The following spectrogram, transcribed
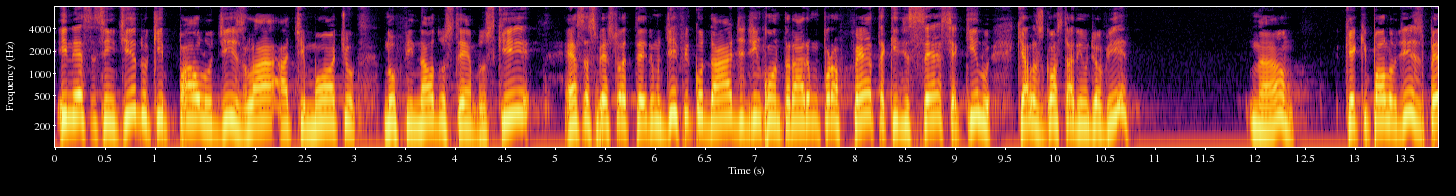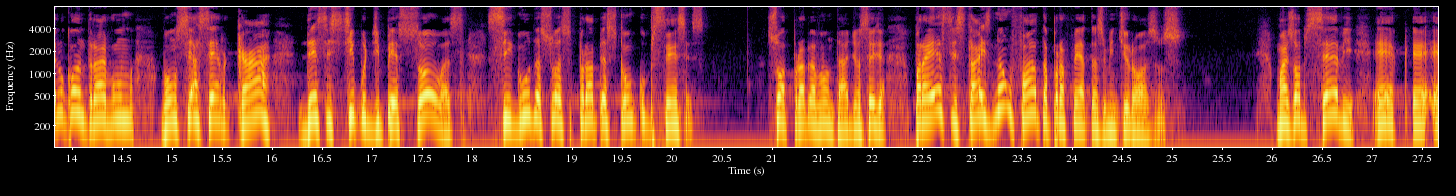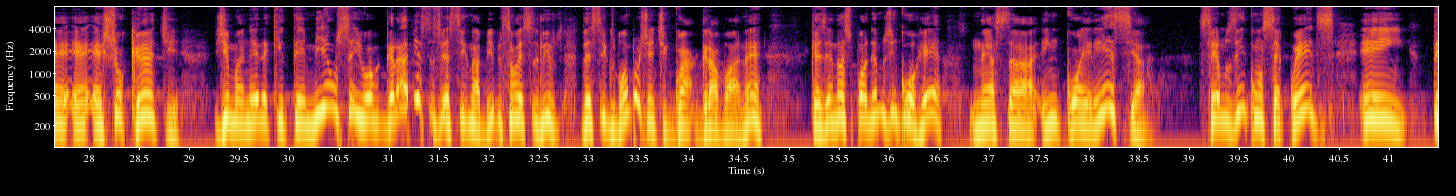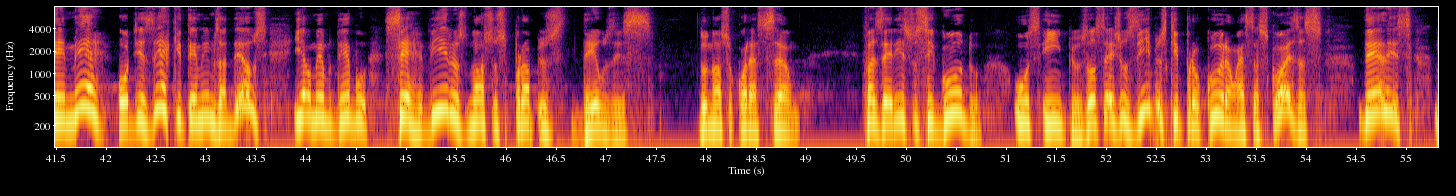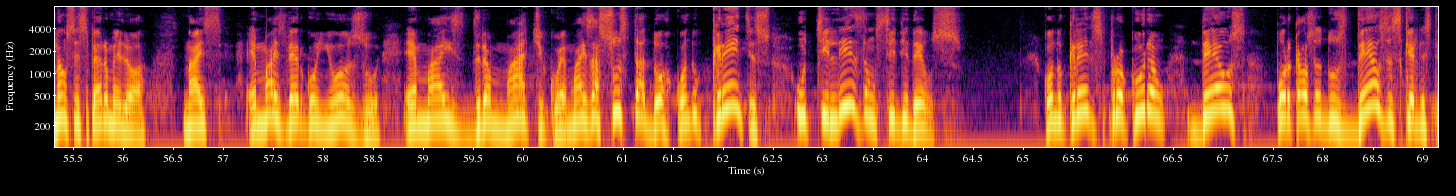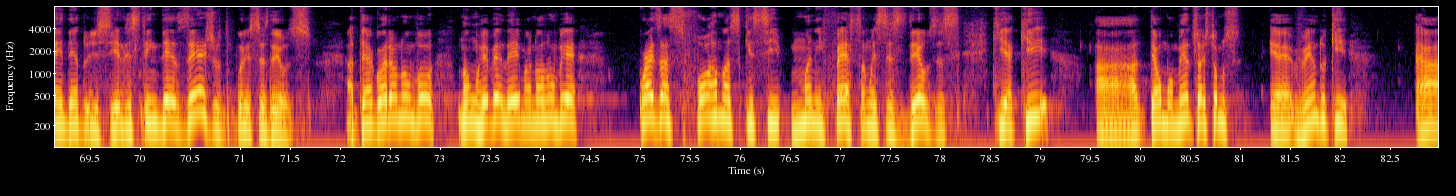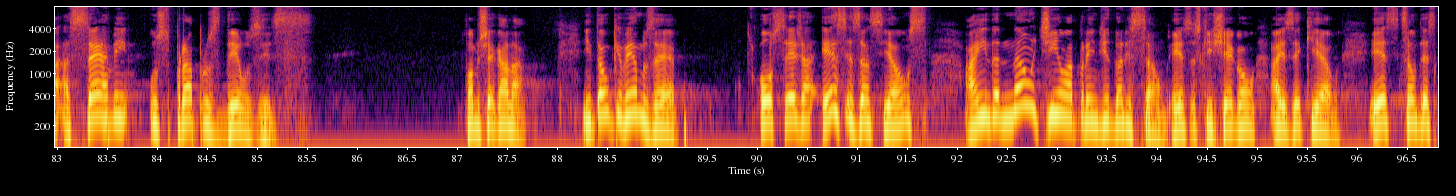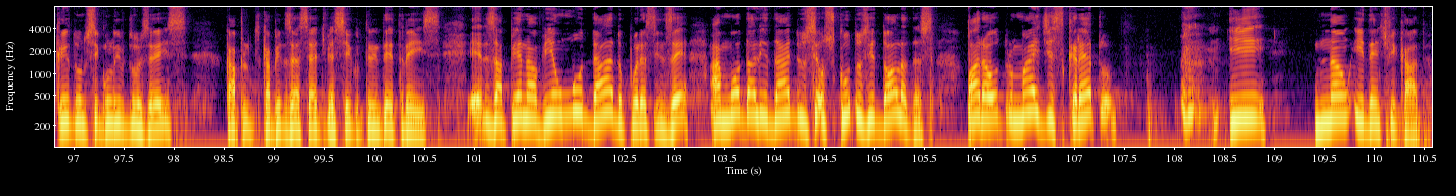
E nesse sentido que Paulo diz lá a Timóteo no final dos tempos, que essas pessoas teriam dificuldade de encontrar um profeta que dissesse aquilo que elas gostariam de ouvir? Não. O que, que Paulo diz? Pelo contrário, vão, vão se acercar desses tipos de pessoas segundo as suas próprias concupiscências sua própria vontade. Ou seja, para esses tais não falta profetas mentirosos. Mas observe, é, é, é, é, chocante, de maneira que temiam o Senhor. Grave esses versículos na Bíblia, são esses livros, versículos bons para a gente gravar, né? Quer dizer, nós podemos incorrer nessa incoerência, sermos inconsequentes em temer ou dizer que tememos a Deus e ao mesmo tempo servir os nossos próprios deuses do nosso coração fazer isso segundo os ímpios, ou seja, os ímpios que procuram essas coisas, deles não se espera o melhor, mas é mais vergonhoso, é mais dramático, é mais assustador quando crentes utilizam-se de Deus. Quando crentes procuram Deus por causa dos deuses que eles têm dentro de si, eles têm desejos por esses deuses. Até agora eu não vou, não revelei, mas nós vamos ver quais as formas que se manifestam esses deuses que aqui até o momento só estamos é, vendo que servem os próprios deuses. Vamos chegar lá. Então o que vemos é, ou seja, esses anciãos ainda não tinham aprendido a lição, esses que chegam a Ezequiel, esses que são descritos no segundo livro dos reis, capítulo 17, versículo 33. Eles apenas haviam mudado, por assim dizer, a modalidade dos seus cultos idólatras para outro mais discreto e não identificável.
